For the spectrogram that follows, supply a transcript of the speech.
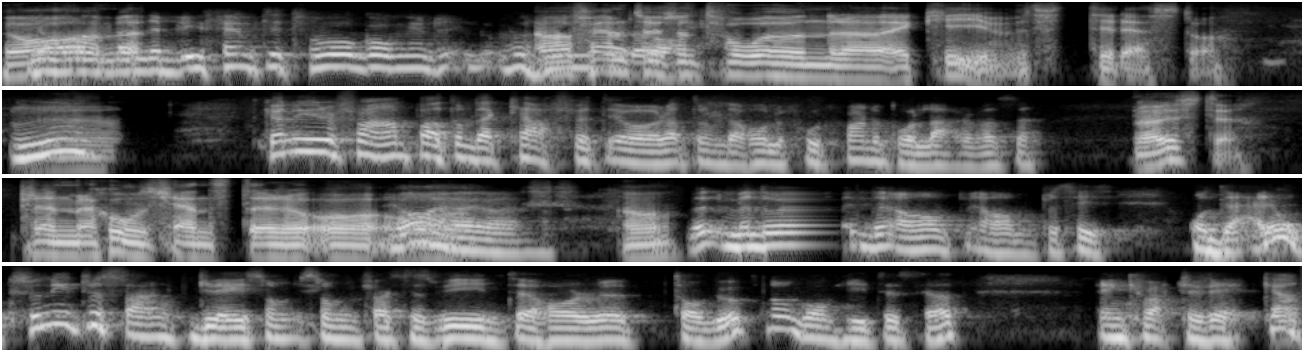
Ja, ja, men det blir 52 gånger 100 Ja, 5200 ekiv till dess då. Mm. Uh. kan du ge fan på att de där kaffet i örat, de där håller fortfarande på att larva sig. Ja, just det. Prenumerationstjänster och... och ja, ja, ja. ja. Men, men då... Ja, ja, precis. Och det är också en intressant grej som, som faktiskt vi inte har eh, tagit upp någon gång hittills. Att, en kvart i veckan.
